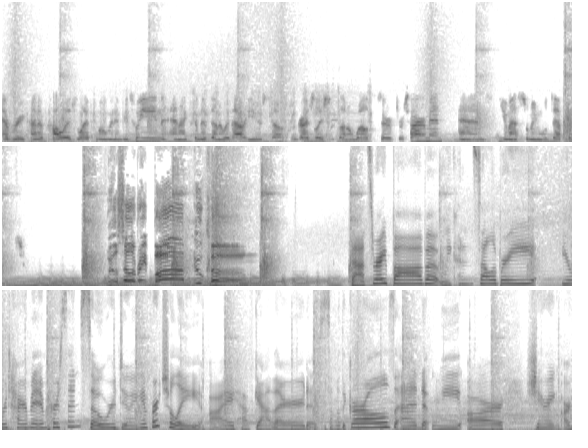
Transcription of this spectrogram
every kind of college life moment in between. And I couldn't have done it without you. So, congratulations on a well deserved retirement. And UMass Swimming will definitely miss you. We'll celebrate Bob Newcomb. That's right, Bob. We couldn't celebrate your retirement in person, so we're doing it virtually. I have gathered some of the girls, and we are sharing our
